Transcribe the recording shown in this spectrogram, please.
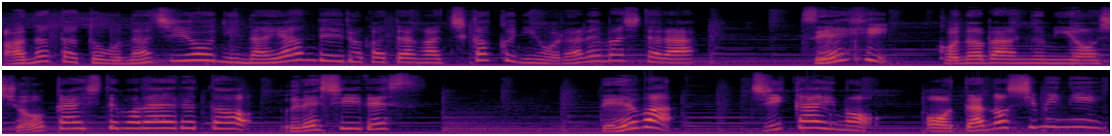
あなたと同じように悩んでいる方が近くにおられましたら是非この番組を紹介してもらえると嬉しいですでは次回もお楽しみに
